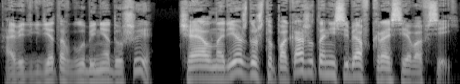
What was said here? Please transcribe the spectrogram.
А ведь где-то в глубине души чаял надежду, что покажут они себя в красе во всей.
